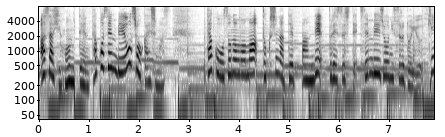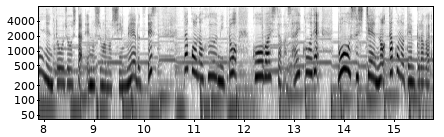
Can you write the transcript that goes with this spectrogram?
朝日本店タコせんべいを紹介します。タコをそのまま特殊な鉄板でプレスしてせんべい状にするという近年登場した江ノ島の新名物です。タコの風味と香ばしさが最高で某寿司チェーンのタコの天ぷらが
